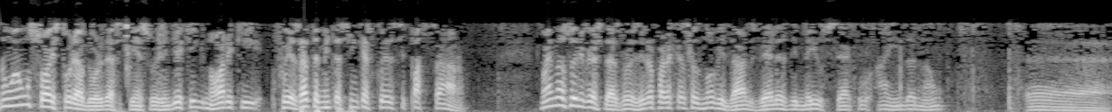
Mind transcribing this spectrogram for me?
Não há um só historiador da ciência hoje em dia que ignore que foi exatamente assim que as coisas se passaram. Mas nas universidades brasileiras parece que essas novidades velhas de meio século ainda não, é,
